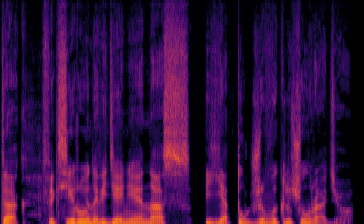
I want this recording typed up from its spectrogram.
Так, фиксирую наведение нас, я тут же выключил радио.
